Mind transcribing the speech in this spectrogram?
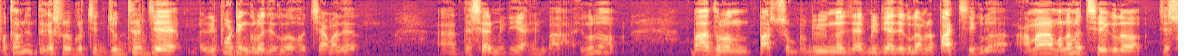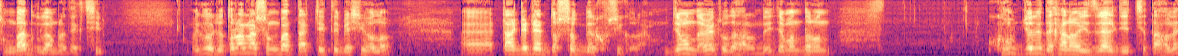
প্রথম দিন থেকে শুরু করছি যুদ্ধের যে রিপোর্টিংগুলো যেগুলো হচ্ছে আমাদের দেশের মিডিয়ায় বা এগুলো, বা ধরুন পার্শ্ব বিভিন্ন যে মিডিয়া যেগুলো আমরা পাচ্ছি, এগুলো আমার মনে হচ্ছে এগুলো যে সংবাদগুলো আমরা দেখছি, এগুলো যত রান্নার সংবাদ তার চাইতে বেশি হলো টার্গেটেড দর্শকদের খুশি করা। যেমন আমি একটা উদাহরণ দিই, যেমন ধরুন খুব যদি দেখানো হয় ইসরায়েল জিতছে তাহলে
